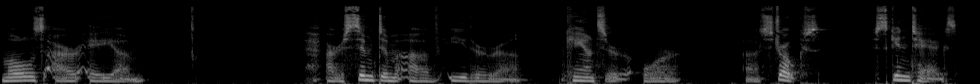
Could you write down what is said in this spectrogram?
Moles are a um, are a symptom of either uh, cancer or uh, strokes. Skin tags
